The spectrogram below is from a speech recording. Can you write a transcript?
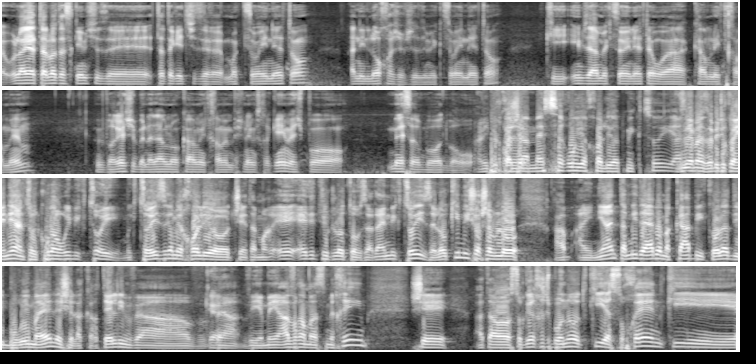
אולי אתה לא תסכים שזה, אתה תגיד שזה מקצועי נטו, אני לא חושב שזה מקצועי נטו, כי אם זה היה מקצועי נטו, הוא היה קם להתחמם, וברגע שבן אדם לא קם להתחמם בשני משחקים, יש פה מסר מאוד ברור. אבל המסר הוא יכול להיות מקצועי. זה, אני... זה בדיוק העניין, זאת אומרת, כולם אומרים מקצועי. מקצועי זה גם יכול להיות שאתה מראה אדיטיות לא טוב, זה עדיין מקצועי, זה לא כי מישהו עכשיו לא... העניין תמיד היה במכבי, כל הדיבורים האלה של הקרטלים וה... כן. וה... וימי אברהם השמחים, שאתה סוגר חשבונות כי הסוכן, כי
